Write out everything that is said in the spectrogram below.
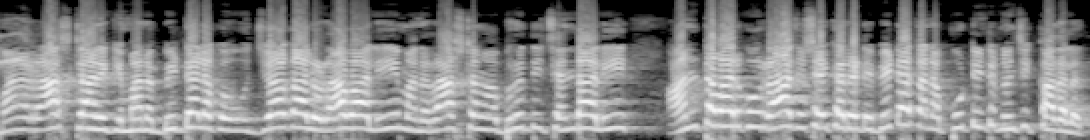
మన రాష్ట్రానికి మన బిడ్డలకు ఉద్యోగాలు రావాలి మన రాష్ట్రం అభివృద్ధి చెందాలి అంతవరకు రాజశేఖర రెడ్డి బిడ్డ తన పుట్టింటి నుంచి కదలదు.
